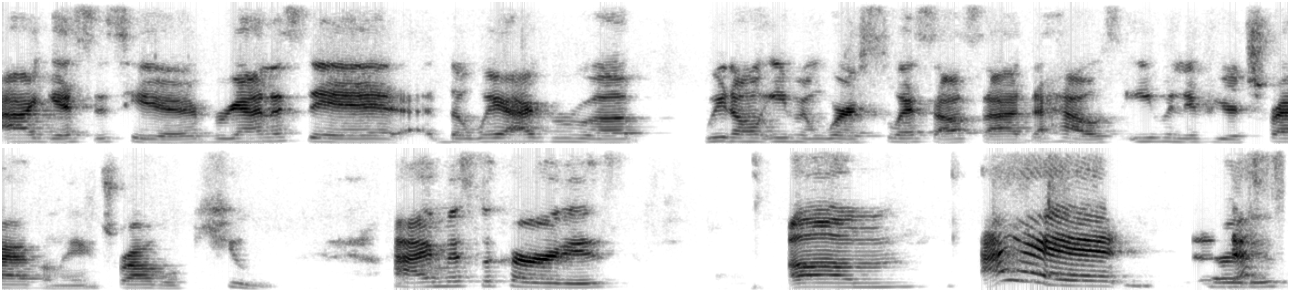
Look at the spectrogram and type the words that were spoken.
our guest is here. Brianna said the way I grew up, we don't even wear sweats outside the house, even if you're traveling. Travel cute. Hi, Mr. Curtis. Um, I had Curtis.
